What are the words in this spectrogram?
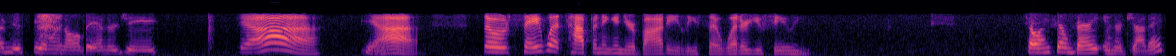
I'm just feeling all the energy. Yeah. Yeah. Yeah. So say what's happening in your body, Lisa. What are you feeling? So I feel very energetic.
